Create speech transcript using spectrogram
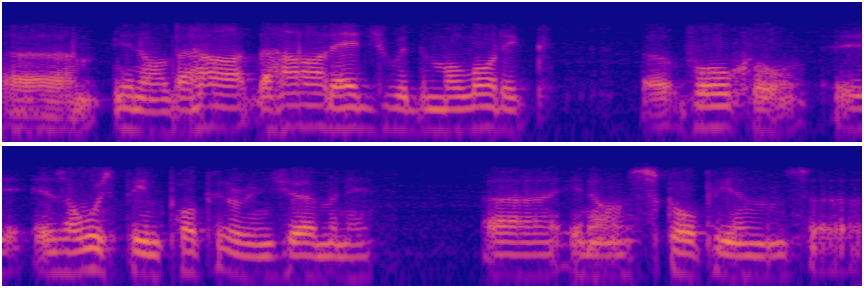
Um, you know the hard the hard edge with the melodic uh, vocal has always been popular in Germany. Uh, you know, Scorpions, uh,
